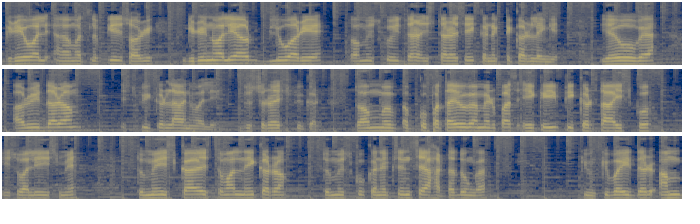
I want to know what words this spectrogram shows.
ग्रे वाली आ, मतलब कि सॉरी ग्रीन वाली और ब्लू वाली है तो हम इसको इधर इस तरह से कनेक्ट कर लेंगे। ये हो गया। और इधर हम स्पीकर लगाने वाले दूसरा स्पीकर तो हम आपको पता ही होगा मेरे पास एक ही स्पीकर था इसको इस वाली इसमें। तो मैं इसका इस्तेमाल नहीं कर रहा हूँ तो मैं इसको कनेक्शन से हटा दूँगा। क्योंकि भाई इधर हम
